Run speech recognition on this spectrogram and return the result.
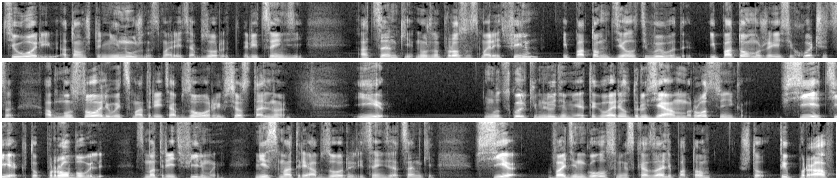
теории, о том, что не нужно смотреть обзоры, рецензий, оценки, нужно просто смотреть фильм и потом делать выводы. И потом уже, если хочется, обмусоливать, смотреть обзоры и все остальное. И вот скольким людям я это говорил, друзьям, родственникам, все те, кто пробовали смотреть фильмы, не смотря обзоры, рецензии, оценки, все в один голос мне сказали потом, что ты прав,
